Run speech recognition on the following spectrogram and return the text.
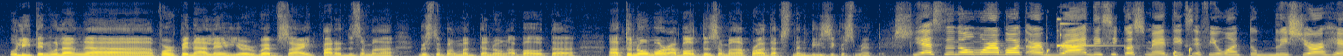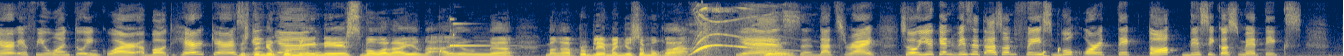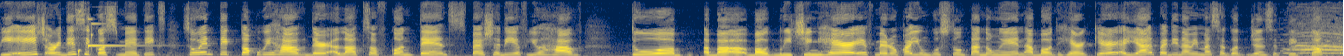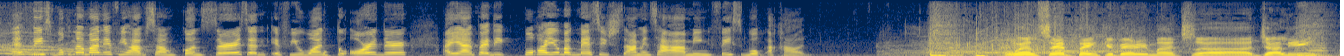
ulitin mo lang uh, for Penale, your website para dun sa mga gusto pang magtanong about, uh, uh, to know more about dun sa mga products ng DZ Cosmetics. Yes, to know more about our brand, DC Cosmetics, if you want to bleach your hair, if you want to inquire about hair cares, Gusto nyo ganyan. kuminis, mawala yung, ah, yung uh, mga problema nyo sa mukha? Yes, Go. that's right. So you can visit us on Facebook or TikTok, DC Cosmetics PH or DC Cosmetics. So in TikTok, we have there a lots of content, especially if you have to about, about bleaching hair. If meron kayong gustong tanungin about hair care, ayan, pwede namin masagot dyan sa TikTok. And Facebook naman, if you have some concerns and if you want to order, ayan, pwede po kayo mag-message sa amin sa aming Facebook account. Well said. Thank you very much, uh, Jolly.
